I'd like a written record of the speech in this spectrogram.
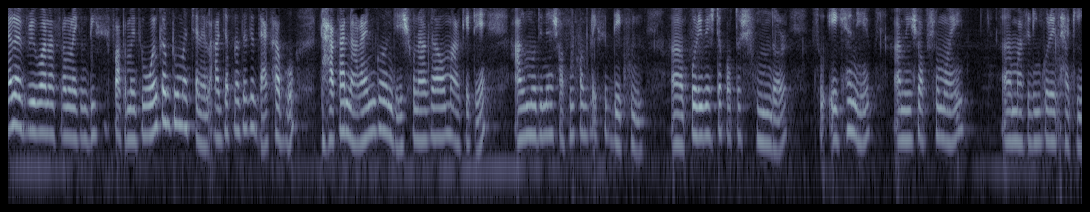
হ্যালো এভরিওয়ান আসসালামু আলাইকুম। দিস ইজ ফাতেমা তো ওয়েলকাম টু মাই চ্যানেল আজ আপনাদেরকে দেখাবো ঢাকা নারায়ণগঞ্জে সোনাগাঁও মার্কেটে আলমদিনা শপিং কমপ্লেক্সে দেখুন পরিবেশটা কত সুন্দর। সো এখানে আমি সবসময় মার্কেটিং করে থাকি।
